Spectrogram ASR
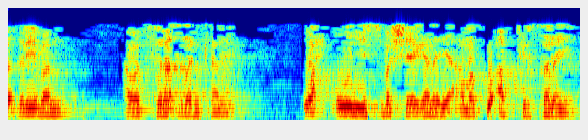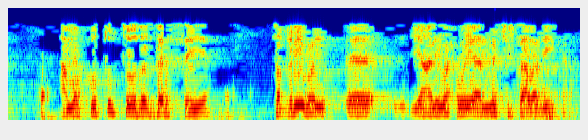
taqriiban ama firaqdan kale wax uu nisbo sheeganaya ama ku abtirsanaya ama kutubtooda darsaya taqriiban yani wax weeyaan ma jirtaa la dhihi karaa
